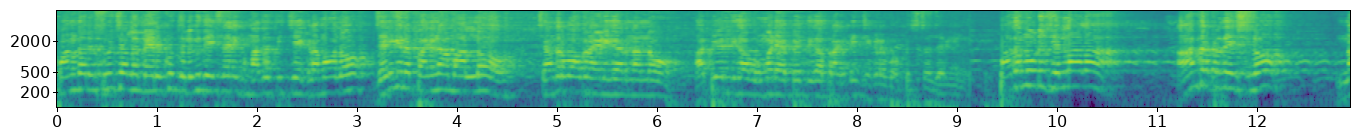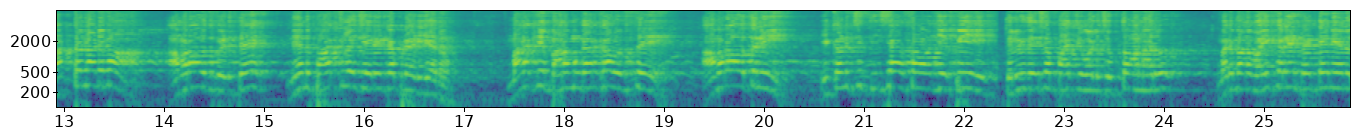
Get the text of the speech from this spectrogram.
కొందరు సూచనల మేరకు తెలుగుదేశానికి మద్దతు ఇచ్చే క్రమంలో జరిగిన పరిణామాల్లో చంద్రబాబు నాయుడు గారు నన్ను అభ్యర్థిగా ఉమ్మడి అభ్యర్థిగా ప్రకటించి ఇక్కడ పంపించడం జరిగింది. పదమూడు జిల్లాల ఆంధ్రప్రదేశ్లో నట్ట నడుమ అమరావతి పెడితే నేను పార్టీలో చేరేటప్పుడు అడిగాను. మనకి మనం గనక వస్తే అమరావతిని ఇక్కడి నుంచి తీసేస్తామని చెప్పి తెలుగుదేశం పార్టీ వాళ్ళు చెప్తా ఉన్నారు. మరి మన వైఖరి ఏంటంటే నేను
